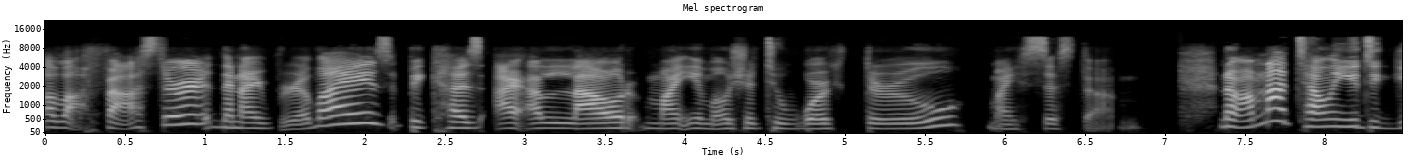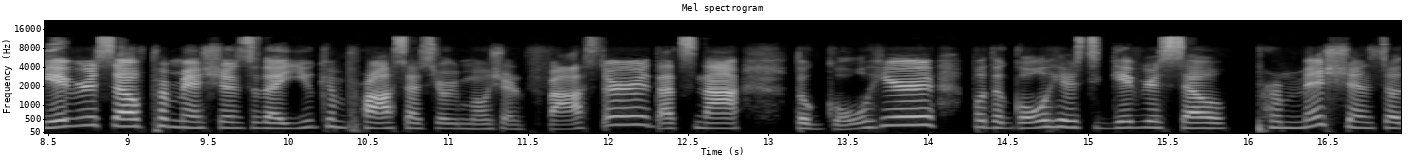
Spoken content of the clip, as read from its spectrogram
a lot faster than I realized because I allowed my emotion to work through my system. Now, I'm not telling you to give yourself permission so that you can process your emotion faster. That's not the goal here. But the goal here is to give yourself permission so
